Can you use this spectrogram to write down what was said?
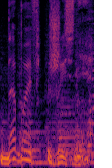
Добавь жизни.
